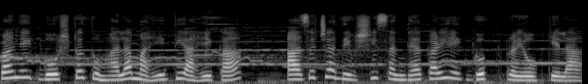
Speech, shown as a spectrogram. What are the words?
पण एक गोष्ट तुम्हाला माहिती आहे का? आजच्या दिवशी संध्याकाळी एक गुप्त प्रयोग केला.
